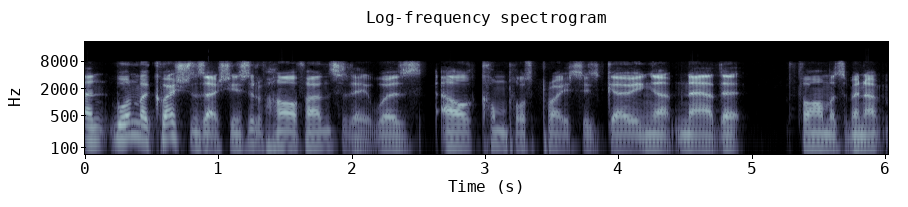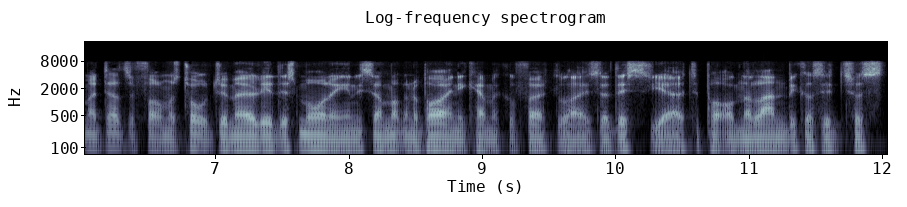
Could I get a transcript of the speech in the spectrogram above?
and one of my questions actually, sort of half answered it, was are compost prices going up now that farmers? I mean, I- my dad's a farmer. I was talking to him earlier this morning, and he said, "I'm not going to buy any chemical fertilizer this year to put on the land because it just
